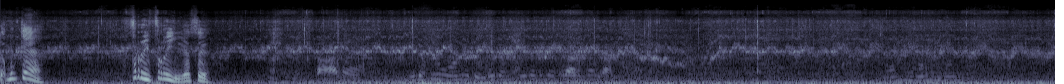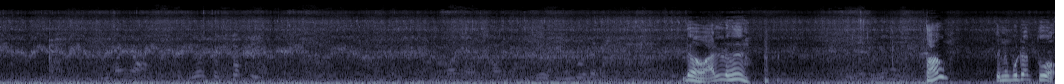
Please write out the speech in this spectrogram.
Tak bukan. Free free rasa. Dah alah. Tahu? Kena budak tua.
